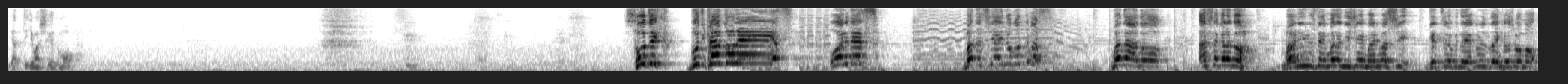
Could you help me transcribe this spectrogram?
やってきましたけども。総チェック無事完走です！終わりです！まだ試合残ってます！まだあの明日からのマリーンズ戦まだ2試合もありますし月曜日のヤクルト対広島も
